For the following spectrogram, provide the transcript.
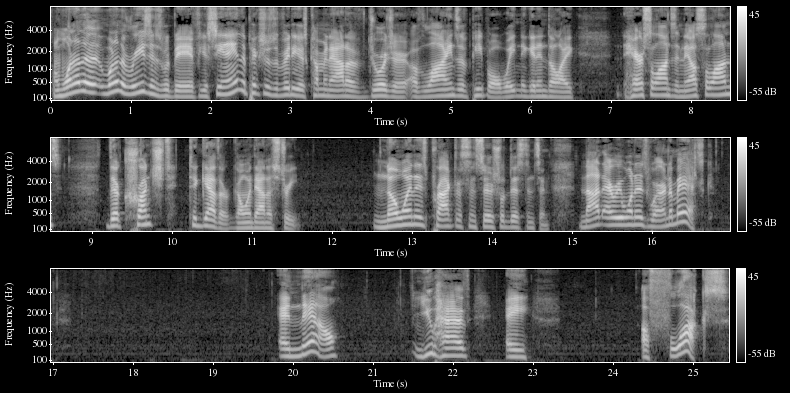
And one of the one of the reasons would be if you've seen any of the pictures or videos coming out of Georgia of lines of people waiting to get into like hair salons and nail salons, they're crunched together going down the street. No one is practicing social distancing. Not everyone is wearing a mask. And now you have a a flux,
